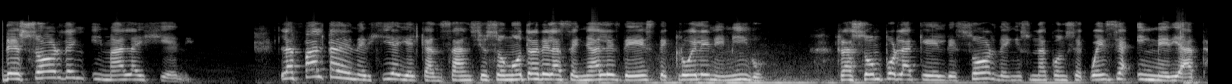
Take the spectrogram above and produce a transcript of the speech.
Desorden y mala higiene. La falta de energía y el cansancio son otra de las señales de este cruel enemigo, razón por la que el desorden es una consecuencia inmediata.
